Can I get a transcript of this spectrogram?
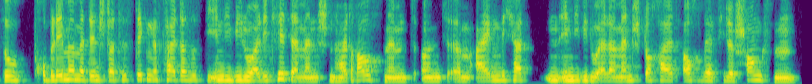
so Probleme mit den Statistiken ist halt, dass es die Individualität der Menschen halt rausnimmt. Und ähm, eigentlich hat ein individueller Mensch doch halt auch sehr viele Chancen.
